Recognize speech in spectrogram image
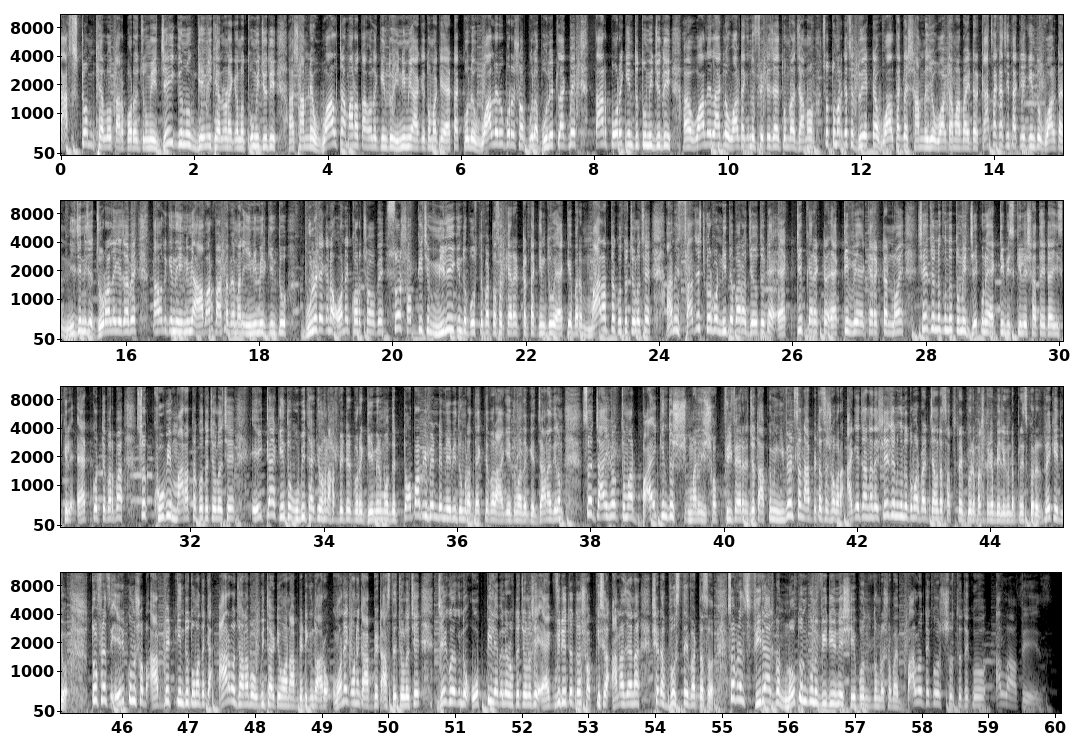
কাস্টম খেলো, তারপরে তুমি যেই কোনো গেমই খেলো না কেন, তুমি যদি সামনে ওয়ালটা মারো, তাহলে কিন্তু ইনিমি আগে তোমাকে অ্যাটাক করলে ওয়ালের উপরে সবগুলো বুলেট লাগবে। তারপরে কিন্তু তুমি যদি ওয়ালে লাগলে ওয়ালটা কিন্তু ফেটে যায়, তোমরা জানো। সো তোমার কাছে দুই একটা ওয়াল থাকলে সামনে যে ওয়ালটা মারবা, এটার কাছাকাছি থাকলে কিন্তু ওয়ালটা নিজে নিজে জোড়া লেগে যাবে। তাহলে কিন্তু ইনিমি আবার পাঠাবে মানে ইনিমির কিন্তু বুলেট এখানে অনেক খরচ হবে। সো সব কিছু মিলিয়ে কিন্তু বুঝতে পারতেছো ক্যারেক্টারটা কিন্তু একেবারে মারাত্মক হতে চলেছে। আমি সাজেস্ট করব, নিতে পারো, যেহেতু এটা অ্যাক্টিভ ক্যারেক্টার অ্যাক্টিভ ক্যারেক্টার নয় সেই জন্য কিন্তু তুমি যে কোনো অ্যাক্টিভ স্কিলের সাথে এটা স্কিল অ্যাড করতে পারবা। সো খুবই মারাত্মক হতে চলেছে। এইটা কিন্তু উবি থার্টি ওয়ান আপডেটের পরে গেমের মধ্যে টপ আপ ইভেন্টে মেবি তোমরা দেখতে পারো, আগেই তোমাদেরকে জানা দিলাম। সো যাই হোক, তোমার বাই কিন্তু মানে সব ফ্রি ফায়ারের যত আপকামিং ইভেন্টস অ্যান্ড আপডেট আছে সবার আগে জানা দেয়। সেই জন্য কিন্তু তোমার বাড়ির চ্যানেলটা সাবস্ক্রাইব করে পাশে থাকা বেলিকনটা প্রেস করে রেখে দিও। তো ফ্রেন্ডস এরকম সব আপডেট কিন্তু তোমাদেরকে আরও জানাব। উবি থার্টি ওয়ান আপডেটে কিন্তু আরও অনেক অনেক আপডেট আসতে চলেছে, যেগুলো কিন্তু ওপি লেভেলের হতে চলেছে। এক ভিডিওতে তো সব কিছু আনা যায় না, সেটা বুঝতেই পারতেছো। সো ফ্রেন্ডস ফিরে আসব নতুন কোনো ভিডিও নিয়ে। সে পর্যন্ত তোমরা সবাই ভালো থেকো, সুস্থ থেকো। আল্লাহ হাফিজ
